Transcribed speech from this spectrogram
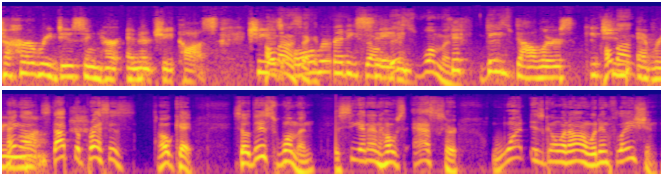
to her reducing her energy costs. She Hold is already so saving woman, $50 each and on, every hang month. On, stop the presses. Okay. So this woman, the CNN host asks her, what is going on with inflation?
